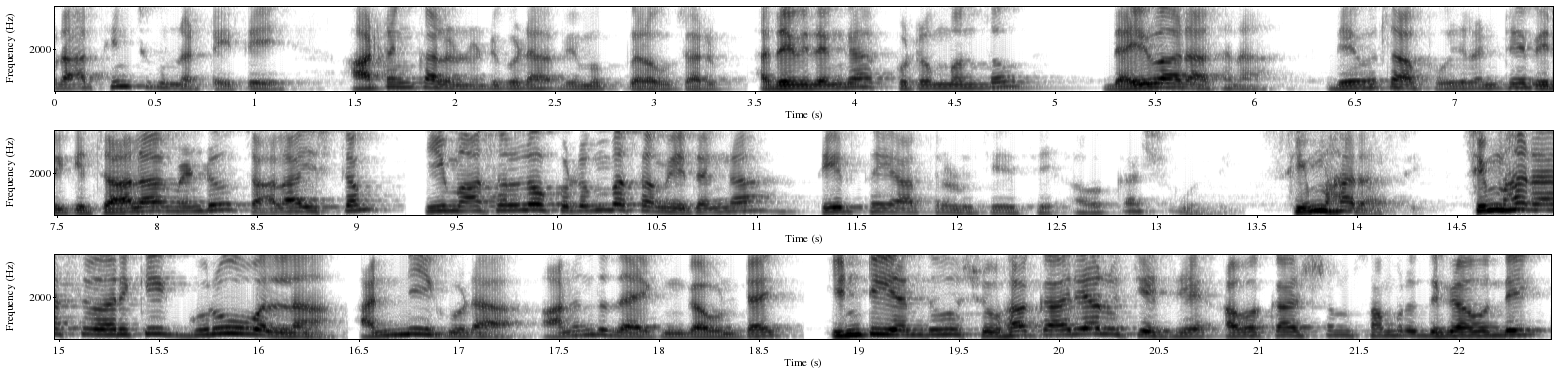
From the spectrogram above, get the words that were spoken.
ప్రార్థించుకున్నట్టయితే ఆటంకాల నుండి కూడా విముక్తులవుతారు. అదేవిధంగా కుటుంబంతో దైవారాధన దేవతా పూజలంటే వీరికి చాలా మెండు చాలా ఇష్టం. ఈ మాసంలో కుటుంబ సమేతంగా తీర్థయాత్రలు చేసే అవకాశం ఉంది. సింహరాశి. సింహరాశి వారికి గురువు వల్ల అన్నీ కూడా ఆనందదాయకంగా ఉంటాయి. ఇంటి అందు శుభకార్యాలు చేసే అవకాశం సమృద్ధిగా ఉంది.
